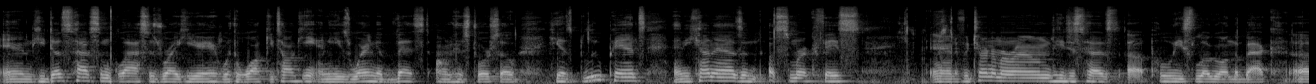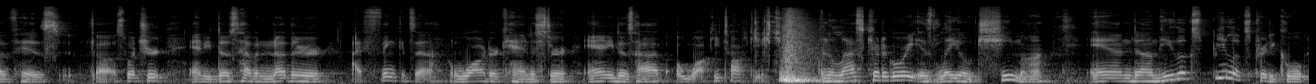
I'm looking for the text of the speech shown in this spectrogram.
and he does have some glasses right here with a walkie-talkie, and he's wearing a vest on his torso. He has blue pants, and he kind of has a, a smirk face, and if we turn him around, he just has a police logo on the back of his uh, sweatshirt. And he does have another, I think it's a water canister. And he does have a walkie-talkie. And the last category is Lego Chima. And um, he looks he looks pretty cool.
